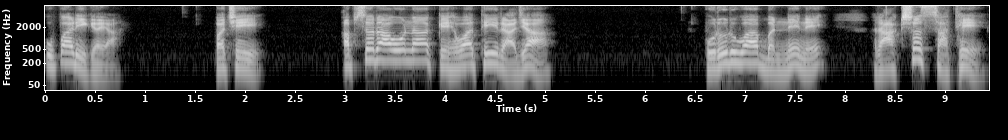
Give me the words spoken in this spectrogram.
ઉપાડી ગયા. પછી અપ્સરાઓના કહેવાથી રાજા પુરુરવા બંનેને રાક્ષસ સાથે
